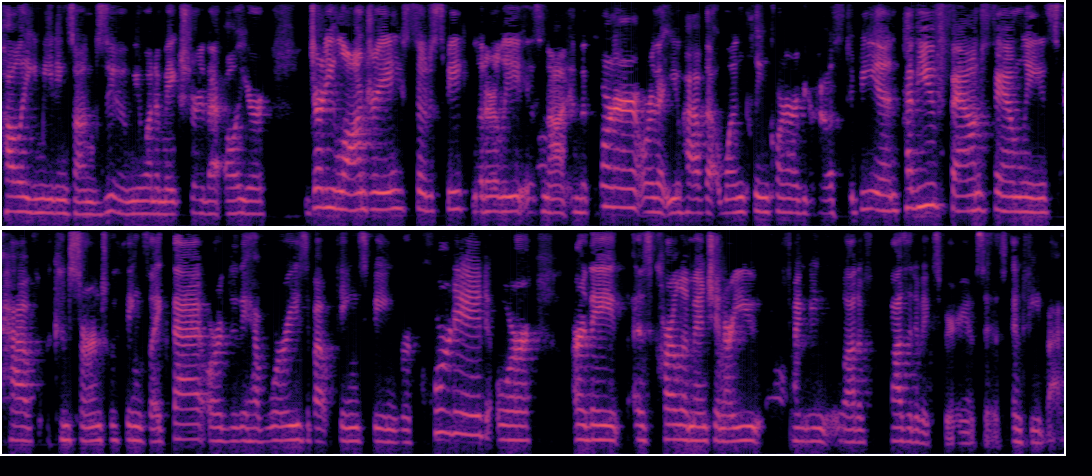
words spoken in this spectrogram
colleague meetings on Zoom. You want to make sure that all your dirty laundry, so to speak, literally is not in the corner or that you have that one clean corner of your house to be in. Have you found families have concerns with things like that or do they have worries about things being recorded or are they as Carla mentioned, are you finding a lot of positive experiences and feedback?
